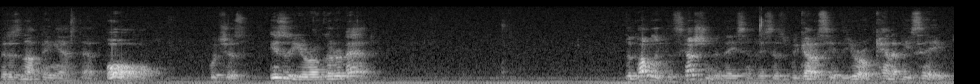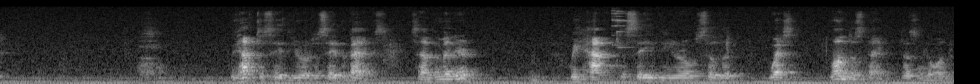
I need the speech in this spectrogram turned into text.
that is not being asked at all, which is, is the euro good or bad? The public discussion today simply says, we gotta save the euro, can it be saved? We have to save the euro to save the banks. Sound familiar? We have to save the euro so that West Landesbank doesn't go under.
